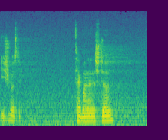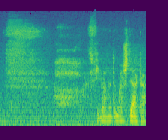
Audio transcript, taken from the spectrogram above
Ich, schwör's dir. Zeig mal deine Stirn. Das Fieber wird immer stärker.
